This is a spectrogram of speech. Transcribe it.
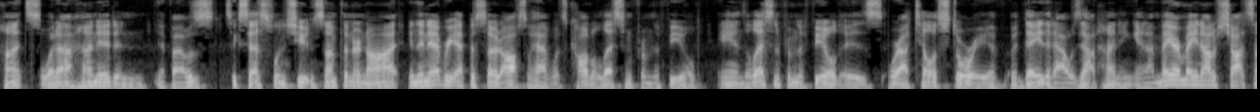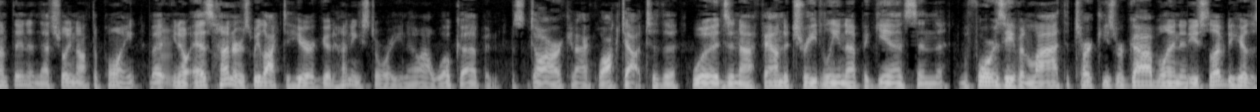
hunts, what I hunted and if I was successful in shooting something or not. And then every episode I also have what's called a lesson from the field. And the lesson from the field is where I tell a story of a day that I was out hunting and I may or may not have shot something. And that's really not the point. But, mm-hmm. you know, as hunters, we like to hear a good hunting story. You know, I woke up and it was dark and I walked out to the woods and I found a tree to lean up against. And the, before it was even light, the turkeys were gobbling and you just love to hear the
